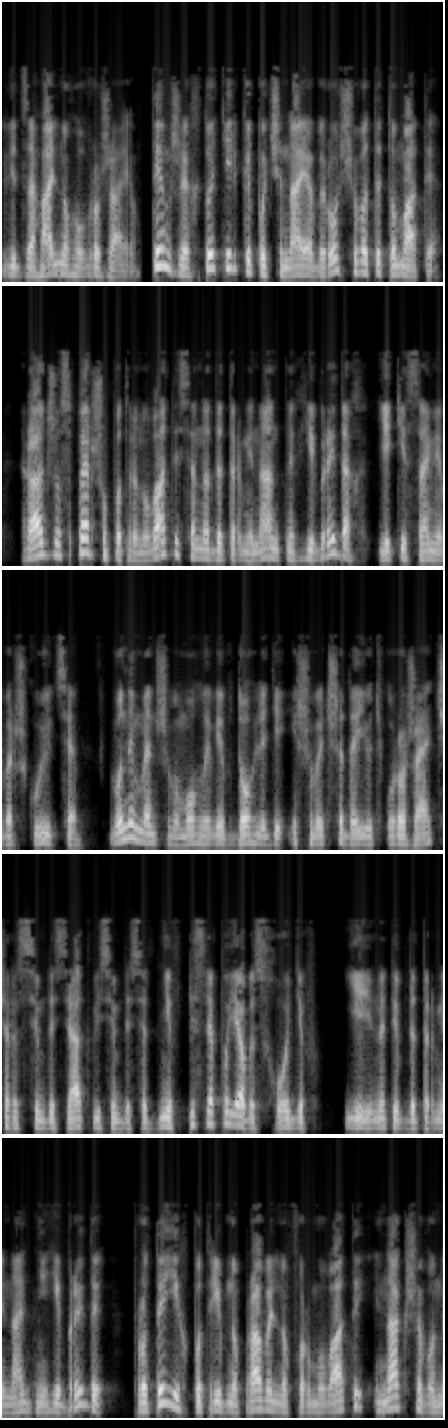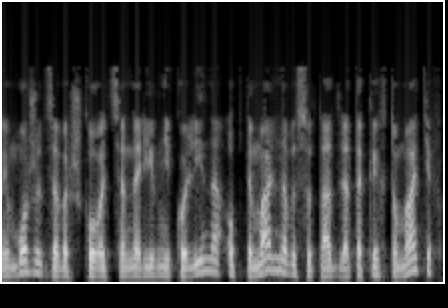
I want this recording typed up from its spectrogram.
від загального врожаю. Тим же, хто тільки починає вирощувати томати, раджу спершу потренуватися на детермінантних гібридах, які самі вершкуються. Вони менш вимогливі в догляді і швидше дають урожай через 70-80 днів після появи сходів. Є й напівдетермінантні гібриди, проте їх потрібно правильно формувати, інакше вони можуть завершковатися на рівні коліна. Оптимальна висота для таких томатів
